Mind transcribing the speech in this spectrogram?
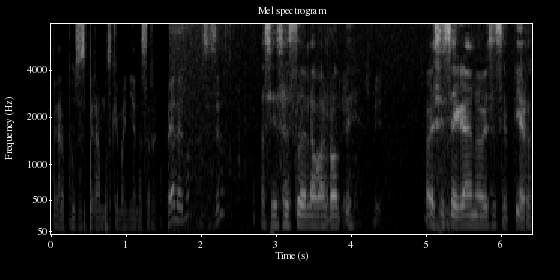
pero pues esperamos que mañana se recupere, ¿no? Así es. Así es esto del abarrote. A veces se gana, a veces se pierde.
